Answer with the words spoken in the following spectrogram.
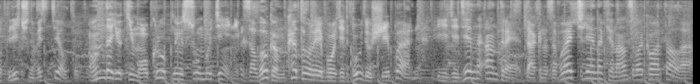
отличную сделку. Он дает ему крупную сумму денег, залогом которой будет будущее парня. Единственный Андре, так называют члена финансового квартала,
